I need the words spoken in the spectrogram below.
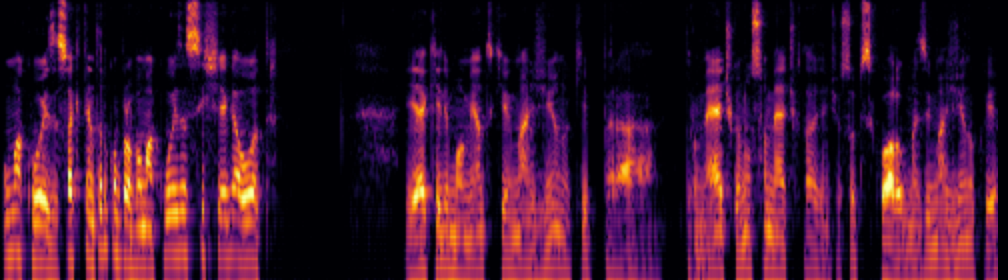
uma coisa. Só que tentando comprovar uma coisa, se chega a outra. E é aquele momento que eu imagino que para o médico, eu não sou médico, tá, gente? Eu sou psicólogo, mas imagino que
